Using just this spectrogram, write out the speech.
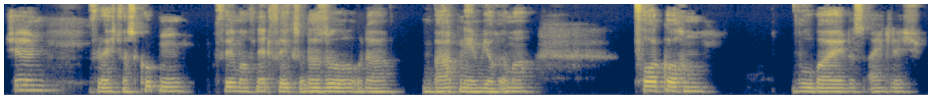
chillen, vielleicht was gucken, Film auf Netflix oder so oder ein Bad nehmen, wie auch immer. Vorkochen, wobei das eigentlich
